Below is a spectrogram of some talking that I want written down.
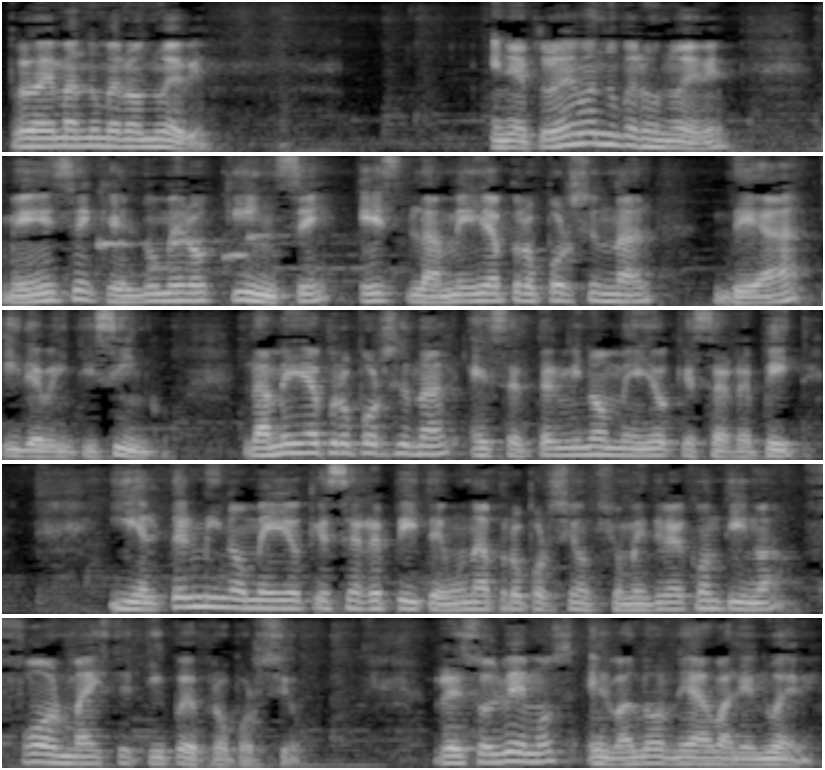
Problema número 9. En el problema número 9 me dicen que el número 15 es la media proporcional de A y de 25. La media proporcional es el término medio que se repite. Y el término medio que se repite en una proporción geométrica continua forma este tipo de proporción. Resolvemos, el valor de A vale 9.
